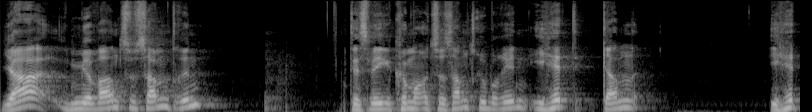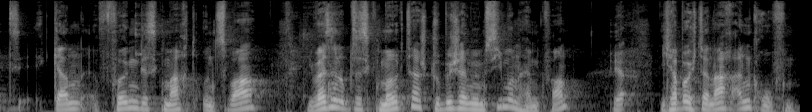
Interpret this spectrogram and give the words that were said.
Ja, wir waren zusammen drin. Deswegen können wir auch zusammen drüber reden. Ich hätte gern, ich hätte gern Folgendes gemacht. Und zwar, ich weiß nicht, ob du das gemerkt hast, du bist ja mit dem Simon heimgefahren. Ja. Ich habe euch danach angerufen.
